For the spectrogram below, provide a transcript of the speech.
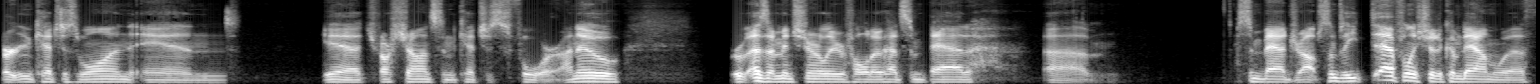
Burton catches one and yeah, Charles Johnson catches four. I know as I mentioned earlier, Rivaldo had some bad um some bad drops. Some he definitely should have come down with,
